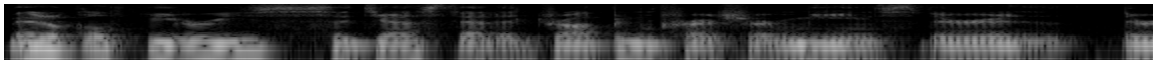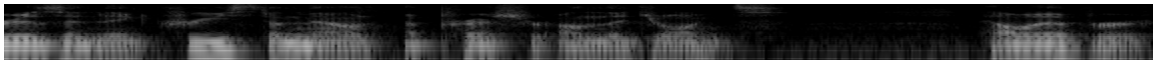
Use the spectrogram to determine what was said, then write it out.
Medical theories suggest that a drop in pressure means there is, there is an increased amount of pressure on the joints. However,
